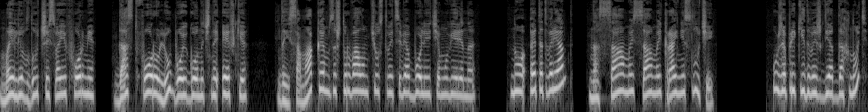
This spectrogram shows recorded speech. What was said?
Мэлли в лучшей своей форме даст фору любой гоночной эвке. Да и сама Кэм за штурвалом чувствует себя более чем уверенно. Но этот вариант на самый-самый крайний случай. Уже прикидываешь, где отдохнуть?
